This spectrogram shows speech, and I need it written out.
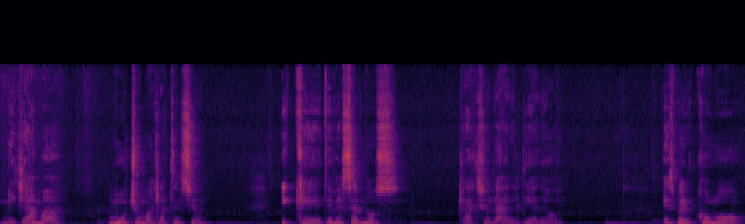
me llama mucho más la atención y que debe hacernos reaccionar el día de hoy es ver cómo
